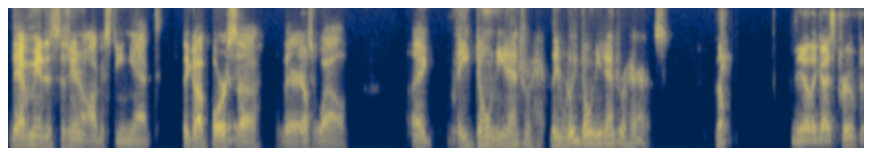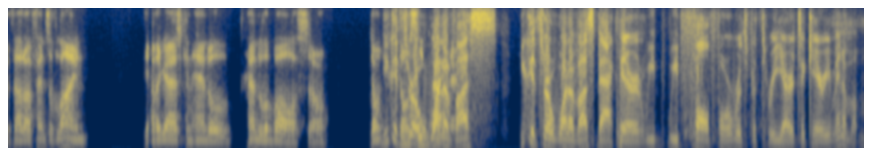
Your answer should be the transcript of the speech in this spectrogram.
They haven't made a decision on Augustine yet. They got Borsa there yep. as well. Like they don't need Andrew. They really don't need Andrew Harris. Nope. The other guys proved without offensive line, the other guys can handle handle the ball. So don't. You could don't throw one of there. us. You could throw one of us back there, and we'd we'd fall forwards for three yards a carry minimum.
